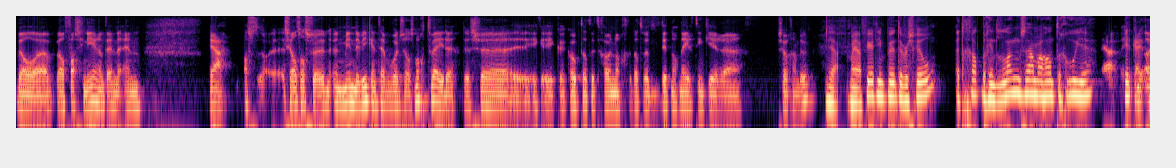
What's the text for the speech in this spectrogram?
wel, wel fascinerend. En, en ja, als, zelfs als ze een, een, minder weekend hebben, worden ze alsnog tweede. Dus ik, ik, ik, hoop dat, dit gewoon nog, dat we dit nog 19 keer zo gaan doen. Ja, maar ja, 14 punten verschil. Het gat begint langzamerhand te groeien. Ja, kijk, oh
